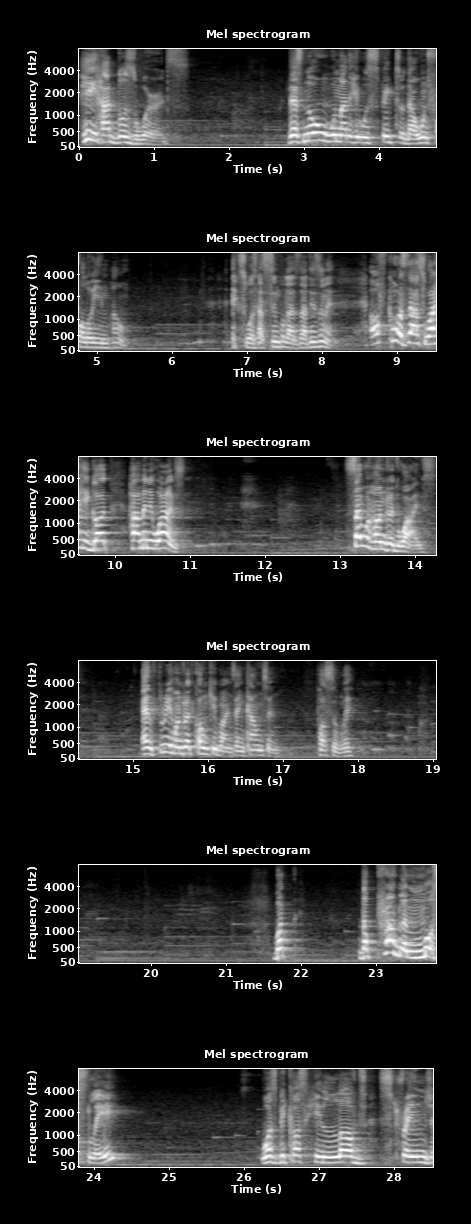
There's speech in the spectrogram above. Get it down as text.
He had those words. There's no woman he will speak to that won't follow him home. It was as simple as that, isn't it? Of course, that's why he got how many wives? 700 wives and 300 concubines and counting, possibly. But the problem mostly was because he loved strange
